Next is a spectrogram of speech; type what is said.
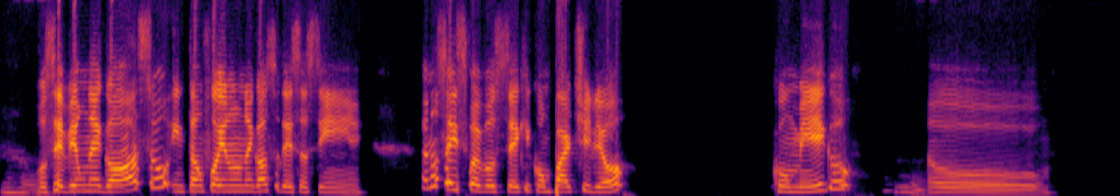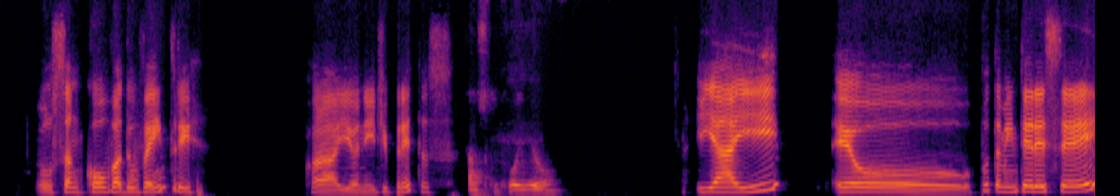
Uhum. Você vê um negócio, então foi um negócio desse assim. Eu não sei se foi você que compartilhou comigo uhum. o, o Sankova do ventre com a Ionide Pretas. Acho que foi eu. E aí eu puta, me interessei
